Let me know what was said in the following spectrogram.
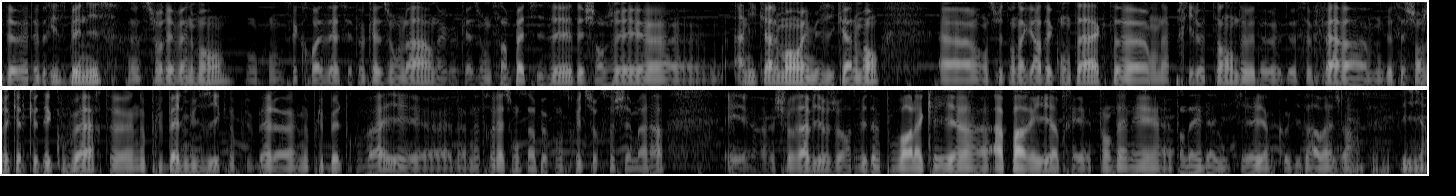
de, Driss Benis euh, sur l'événement. Donc on s'est croisé à cette occasion-là, on a eu l'occasion de sympathiser, d'échanger euh, amicalement et musicalement. Euh, ensuite, on a gardé contact, on a pris le temps de, se faire, de s'échanger quelques découvertes, nos plus belles musiques, nos plus belles, nos plus belles trouvailles. Et notre relation s'est un peu construite sur ce schéma-là. Et je suis ravi aujourd'hui de pouvoir l'accueillir à, Paris après tant d'années, tant d'années d'amitié et un Covid ravageur. Ça fait plaisir.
